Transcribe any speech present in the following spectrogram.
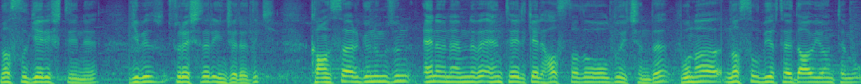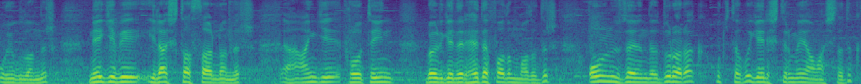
nasıl geliştiğini gibi süreçleri inceledik. Kanser günümüzün en önemli ve en tehlikeli hastalığı olduğu için de buna nasıl bir tedavi yöntemi uygulanır, ne gibi ilaç tasarlanır, hangi protein bölgeleri hedef alınmalıdır, onun üzerinde durarak bu kitabı geliştirmeyi amaçladık.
